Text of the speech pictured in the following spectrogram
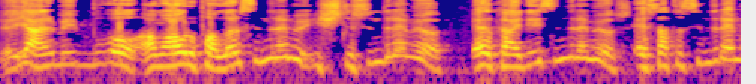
E, Yani bu, o ama Avrupalıları sindiremiyor. İşte sindiremiyor. El-Kaide'yi sindiremiyor. Esad'ı sindiremiyor.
